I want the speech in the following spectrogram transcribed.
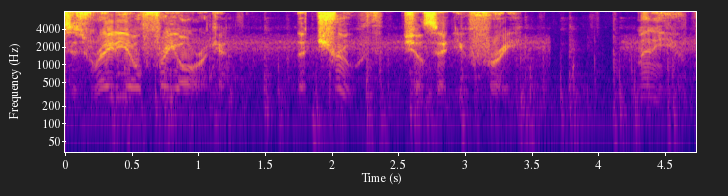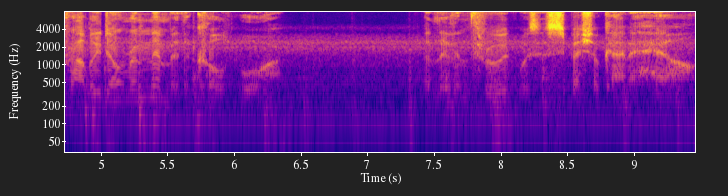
This is Radio Free Oregon. The truth shall set you free. Many of you probably don't remember the Cold War. But living through it was a special kind of hell.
